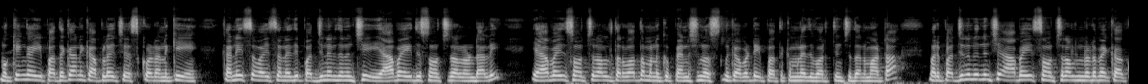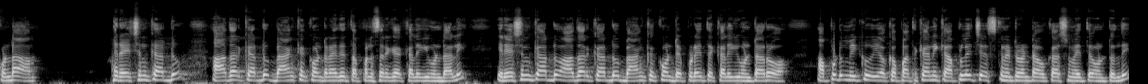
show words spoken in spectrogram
ముఖ్యంగా ఈ పథకానికి అప్లై చేసుకోవడానికి కనీస వయసు అనేది పద్దెనిమిది నుంచి యాభై ఐదు సంవత్సరాలు ఉండాలి. యాభై ఐదు సంవత్సరాల తర్వాత మనకు పెన్షన్ వస్తుంది కాబట్టి ఈ పథకం అనేది వర్తించదనమాట మరి పద్దెనిమిది నుంచి యాభై ఐదు సంవత్సరాలు ఉండడమే కాకుండా ration card Aadhaar card bank account అనేది తప్పనిసరిగా కలిగి ఉండాలి. ఈ ration card Aadhaar card bank account ఎప్పుడైతే కలిగి ఉంటారో అప్పుడు మీకు ఈ యొక్క పథకానికి అప్లై చేసుకునేటువంటి అవకాశం అయితే ఉంటుంది.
